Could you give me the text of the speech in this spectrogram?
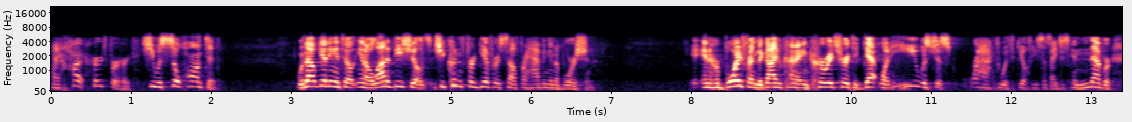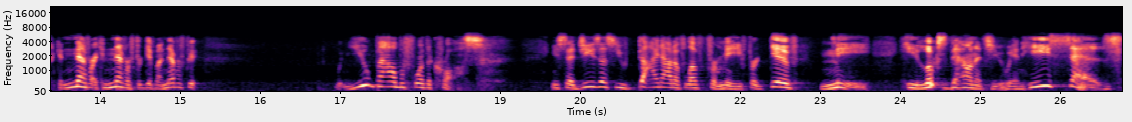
my heart hurt for her. She was so haunted. Without getting into, you know, a lot of details, she couldn't forgive herself for having an abortion and her boyfriend, the guy who kind of encouraged her to get one, he was just racked with guilt. He says, I just can never, can never, I can never forgive him. I never forgive. When you bow before the cross, you said, Jesus, you died out of love for me. Forgive me. He looks down at you and he says,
